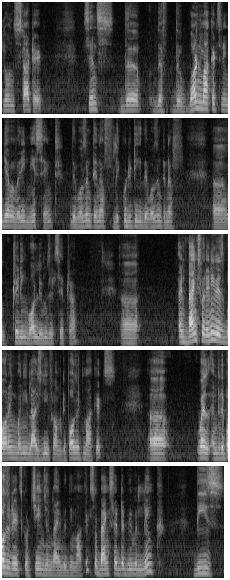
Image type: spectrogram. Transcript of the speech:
loans started, since the, the, the bond markets in India were very nascent, there wasn't enough liquidity, there wasn't enough uh, trading volumes, etc. Uh, and banks were anyways borrowing money largely from deposit markets. Uh, well, and the deposit rates could change in line with the market. So banks said that we will link these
